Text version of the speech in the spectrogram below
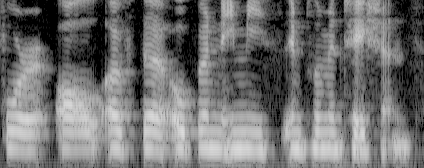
for all of the OpenIMIS implementations?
